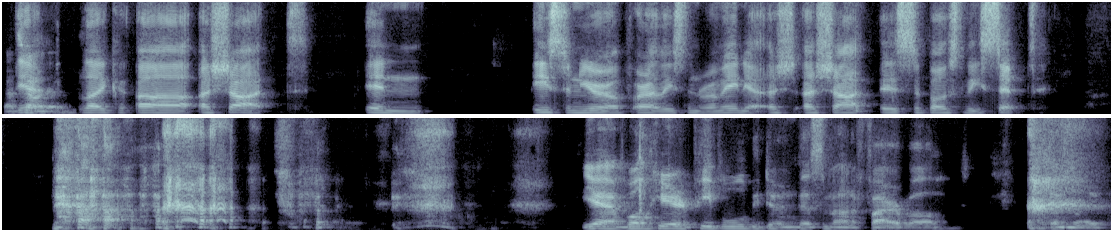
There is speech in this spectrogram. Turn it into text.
that's yeah, like uh, a shot in Eastern Europe, or at least in Romania, a, a shot is supposed to be sipped. yeah, well, here people will be doing this amount of fireball in like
